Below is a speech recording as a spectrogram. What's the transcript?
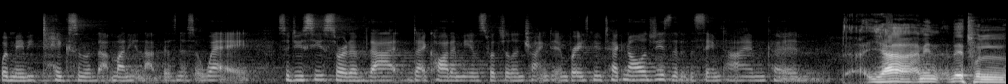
would maybe take some of that money and that business away. So do you see sort of that dichotomy of Switzerland trying to embrace new technologies that at the same time could? Uh, yeah, I mean, it will,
